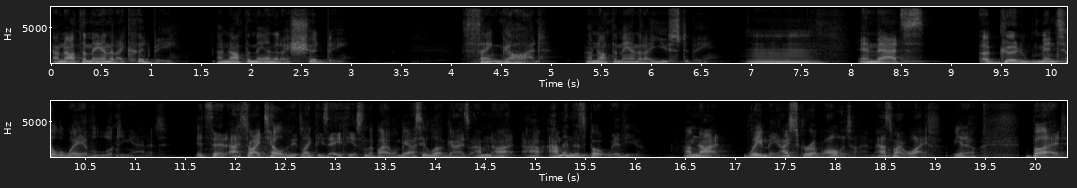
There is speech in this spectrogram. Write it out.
I'm not the man that I could be. I'm not the man that I should be. Thank God, I'm not the man that I used to be. Mm. And that's a good mental way of looking at it. It's that I, so I tell the, like these atheists in the Bible, I say, look, guys, I'm not. I, I'm in this boat with you. I'm not. Believe me, I screw up all the time. Ask my wife. You know, but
